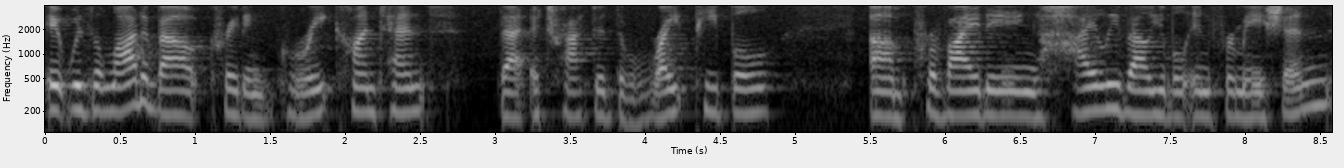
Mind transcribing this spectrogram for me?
it was a lot about creating great content that attracted the right people um, providing highly valuable information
